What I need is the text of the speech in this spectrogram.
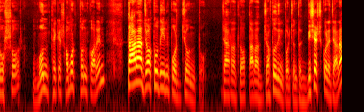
দোসর মন থেকে সমর্থন করেন, তারা যতদিন পর্যন্ত যারা তারা যতদিন পর্যন্ত, বিশেষ করে যারা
